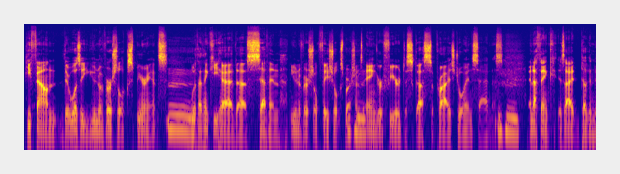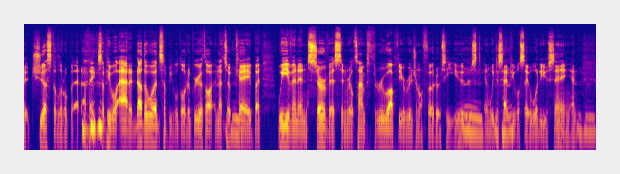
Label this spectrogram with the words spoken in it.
He found there was a universal experience mm. with, I think he had uh, seven universal facial expressions mm-hmm. anger, fear, disgust, surprise, joy, and sadness. Mm-hmm. And I think as I dug into it just a little bit, I think some people added another one, some people don't agree with all, and that's mm-hmm. okay. But we even in service in real time threw up the original photos he used, mm, and we just had people say, What are you seeing? And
